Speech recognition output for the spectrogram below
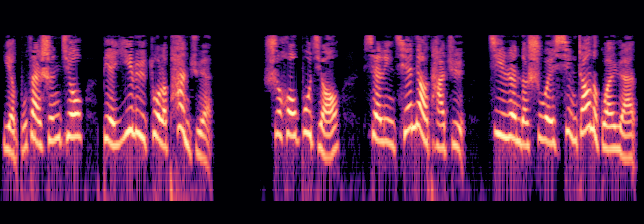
也不再深究，便一律做了判决。事后不久，县令迁调他去，继任的是位姓张的官员。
